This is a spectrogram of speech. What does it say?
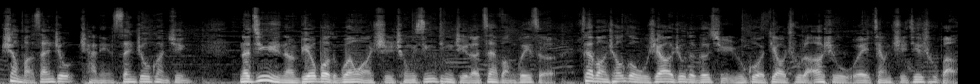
上榜三周，蝉联三周冠军。那近日呢，Billboard 的官网是重新定制了在榜规则，在榜超过五十二周的歌曲，如果掉出了二十五位，将直接出榜。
